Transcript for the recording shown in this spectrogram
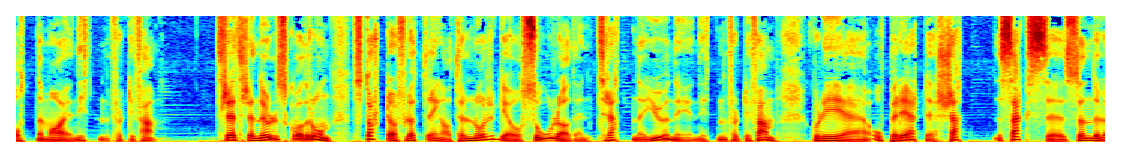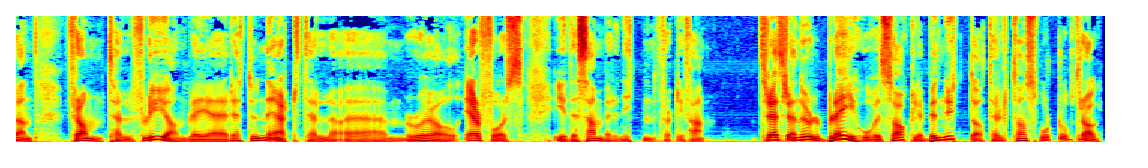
8. mai 1945. 330-skvadronen starta flyttinga til Norge og Sola den 13. juni 1945, hvor de opererte seks Sunderland fram til flyene ble returnert til eh, Royal Air Force i desember 1945. 330 ble hovedsakelig benytta til transportoppdrag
